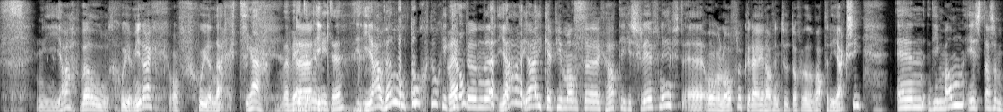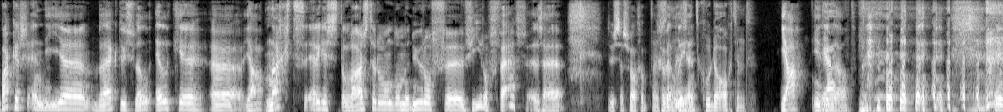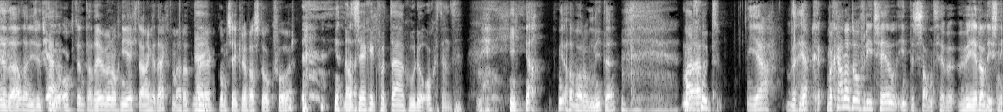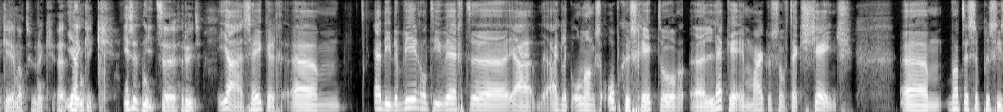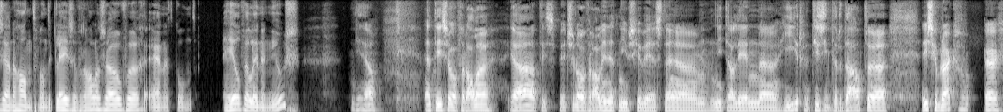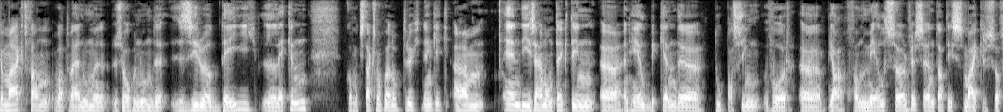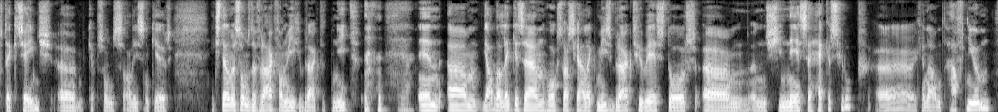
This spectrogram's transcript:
Ja, wel goedemiddag of goeienacht. Ja, we weten uh, het niet, hè? Ja, wel, toch, toch. Ik wel? heb een, uh, ja, ja, ik heb iemand gehad die geschreven heeft. ongelooflijk, we krijgen af en toe toch wel wat reactie. En die man is, dat is een bakker en die uh, blijkt dus wel elke uh, ja, nacht ergens te luisteren rondom een uur of uh, vier of vijf. Zei. Dus dat is wel ge dus geweldig. Dan is het goede ochtend. Ja, inderdaad. Ja. inderdaad, dan is het goede ja. ochtend. Dat hebben we nog niet echt aan gedacht, maar dat nee. komt zeker en vast ook voor. ja. Dan zeg ik voortaan goede ochtend. ja, ja, waarom niet, hè? Maar, maar goed, ja, we, we, gaan het over iets heel interessants hebben. Weer al eens een keer natuurlijk, uh, ja. denk ik. Is het niet, uh, Ruud? Ja, zeker. Um, Eddie, de wereld die werd uh, ja, eigenlijk onlangs opgeschrikt door lekken in Microsoft Exchange. Um, wat is er precies aan de hand? Want ik lees er van alles over en het komt heel veel in het nieuws. Ja, het is overal, ja, het is een beetje overal in het nieuws geweest. Hè. Uh, niet alleen uh, hier. Het is inderdaad, uh, er is gebruik gemaakt van wat wij noemen zogenoemde zero-day lekken. Daar kom ik straks nog wel op terug, denk ik. Um, en die zijn ontdekt in een heel bekende toepassing voor, ja, van mail service. En dat is Microsoft Exchange. ik heb soms al eens een keer ik stel me soms de vraag van wie gebruikt het niet. Ja. en um, ja, de lekken zijn hoogstwaarschijnlijk misbruikt geweest door um, een Chinese hackersgroep, uh, genaamd Hafnium.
